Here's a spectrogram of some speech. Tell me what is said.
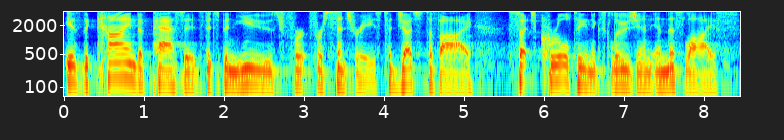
is the kind of passage that's been used for, for centuries to justify such cruelty and exclusion in this life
